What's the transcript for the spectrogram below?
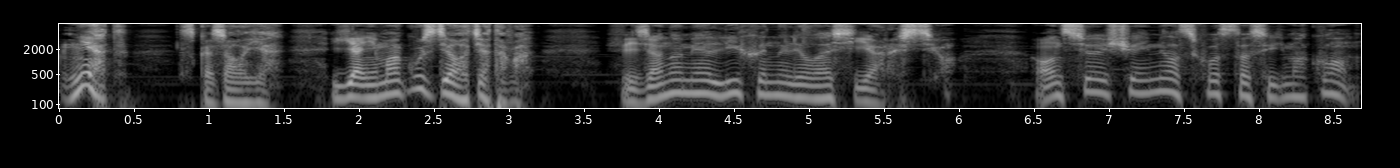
«Нет!» — сказал я. «Я не могу сделать этого!» Физиономия лихо налилась яростью. Он все еще имел сходство с ведьмаком,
